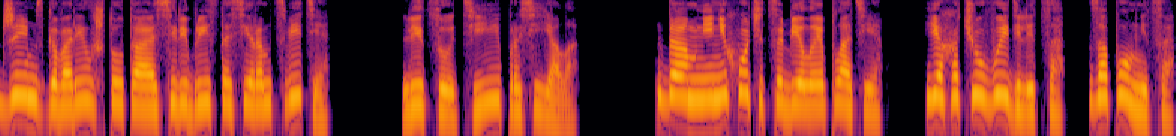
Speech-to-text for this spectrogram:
Джеймс говорил что-то о серебристо-сером цвете. Лицо Тии просияло. Да, мне не хочется белое платье. Я хочу выделиться, запомниться.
